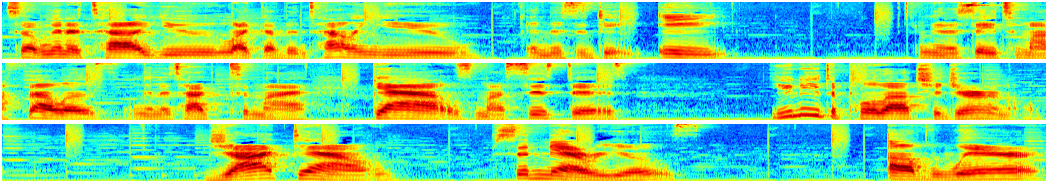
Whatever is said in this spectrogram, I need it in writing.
So I'm going to tell you like I've been telling you and this is day 8. I'm going to say to my fellas, I'm going to talk to my gals, my sisters, you need to pull out your journal. Jot down scenarios of where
